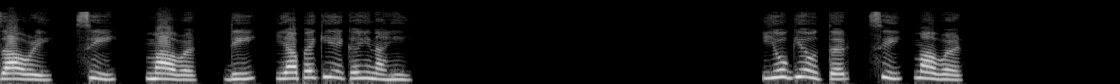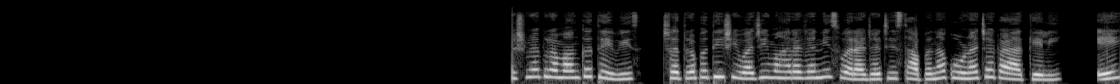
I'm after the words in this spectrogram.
Javali C Maval D यापैकी एकही नाही. योग्य उत्तर सी मावळ. प्रश्न क्रमांक तेवीस छत्रपती शिवाजी महाराजांनी स्वराज्याची स्थापना कोणाच्या काळात केली? A.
